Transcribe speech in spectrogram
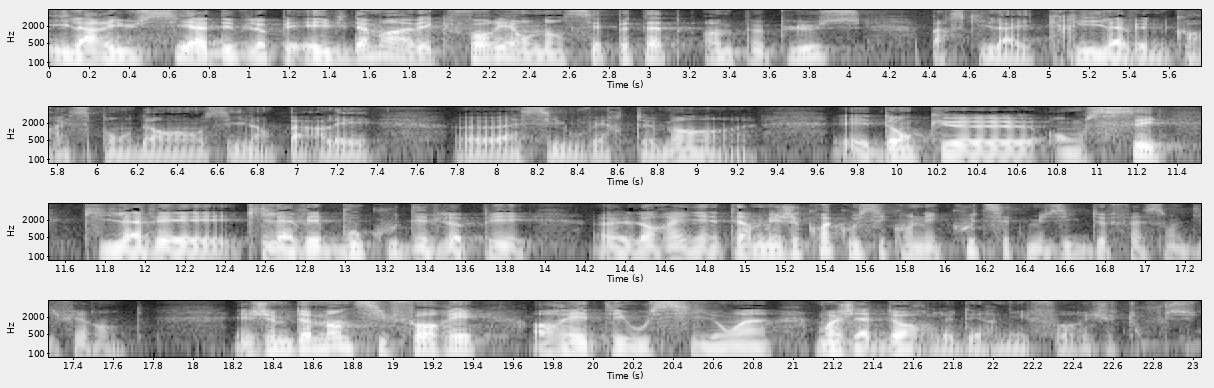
il a réussi à développer. Et évidemment, avec Fauré, on en sait peut-être un peu plus parce qu'il a écrit, il avait une correspondance, il en parlait euh, assez ouvertement. Et donc, euh, on sait qu'il avait, avait beaucoup développé euh, l'oreille interne, mais je crois aussi qu'on écoute cette musique de façon différente. Et je me demande si Forêt aurait été aussi loin. Moi, j'adore le dernier Forêt, je trouve que c'est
